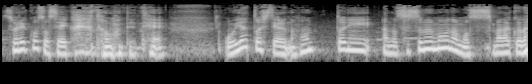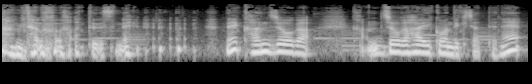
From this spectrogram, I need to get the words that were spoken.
それこそ正解だと思ってて 親としてやるの本当にあの進むものも進まなくなるみたいなことがあってですね。ね感情が感情が入り込んできちゃってね。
